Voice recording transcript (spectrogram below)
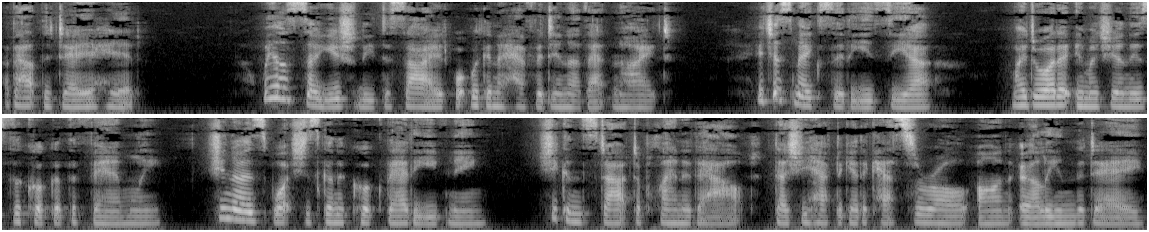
about the day ahead. We also usually decide what we're going to have for dinner that night. It just makes it easier. My daughter Imogen is the cook of the family. She knows what she's going to cook that evening. She can start to plan it out. Does she have to get a casserole on early in the day?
